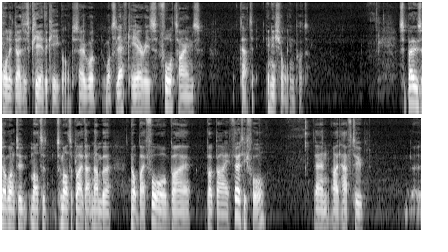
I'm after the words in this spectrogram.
All it does is clear the keyboard. So what, what's left here is four times that initial input. Suppose I want to, multi to multiply that number not by 4 by, but by 34, then I'd have to uh,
